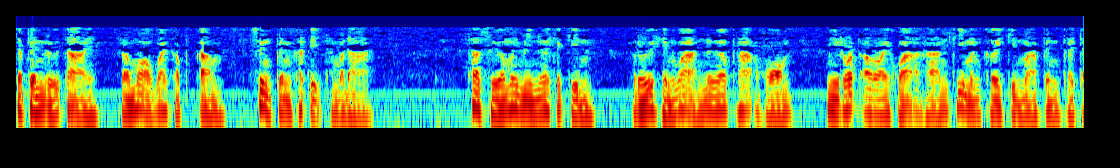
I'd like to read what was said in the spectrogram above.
จะเป็นหรือตายเรามอบไว้กับกรรม ซึ่งเป็นคติธรรมดา ถ้าเสือไม่มีเนื้อจะกิน หรือเห็นว่าเนื้อพระหอม มีรสอร่อยกว่าอาหารที่มันเคยกินมาเป็นประจ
